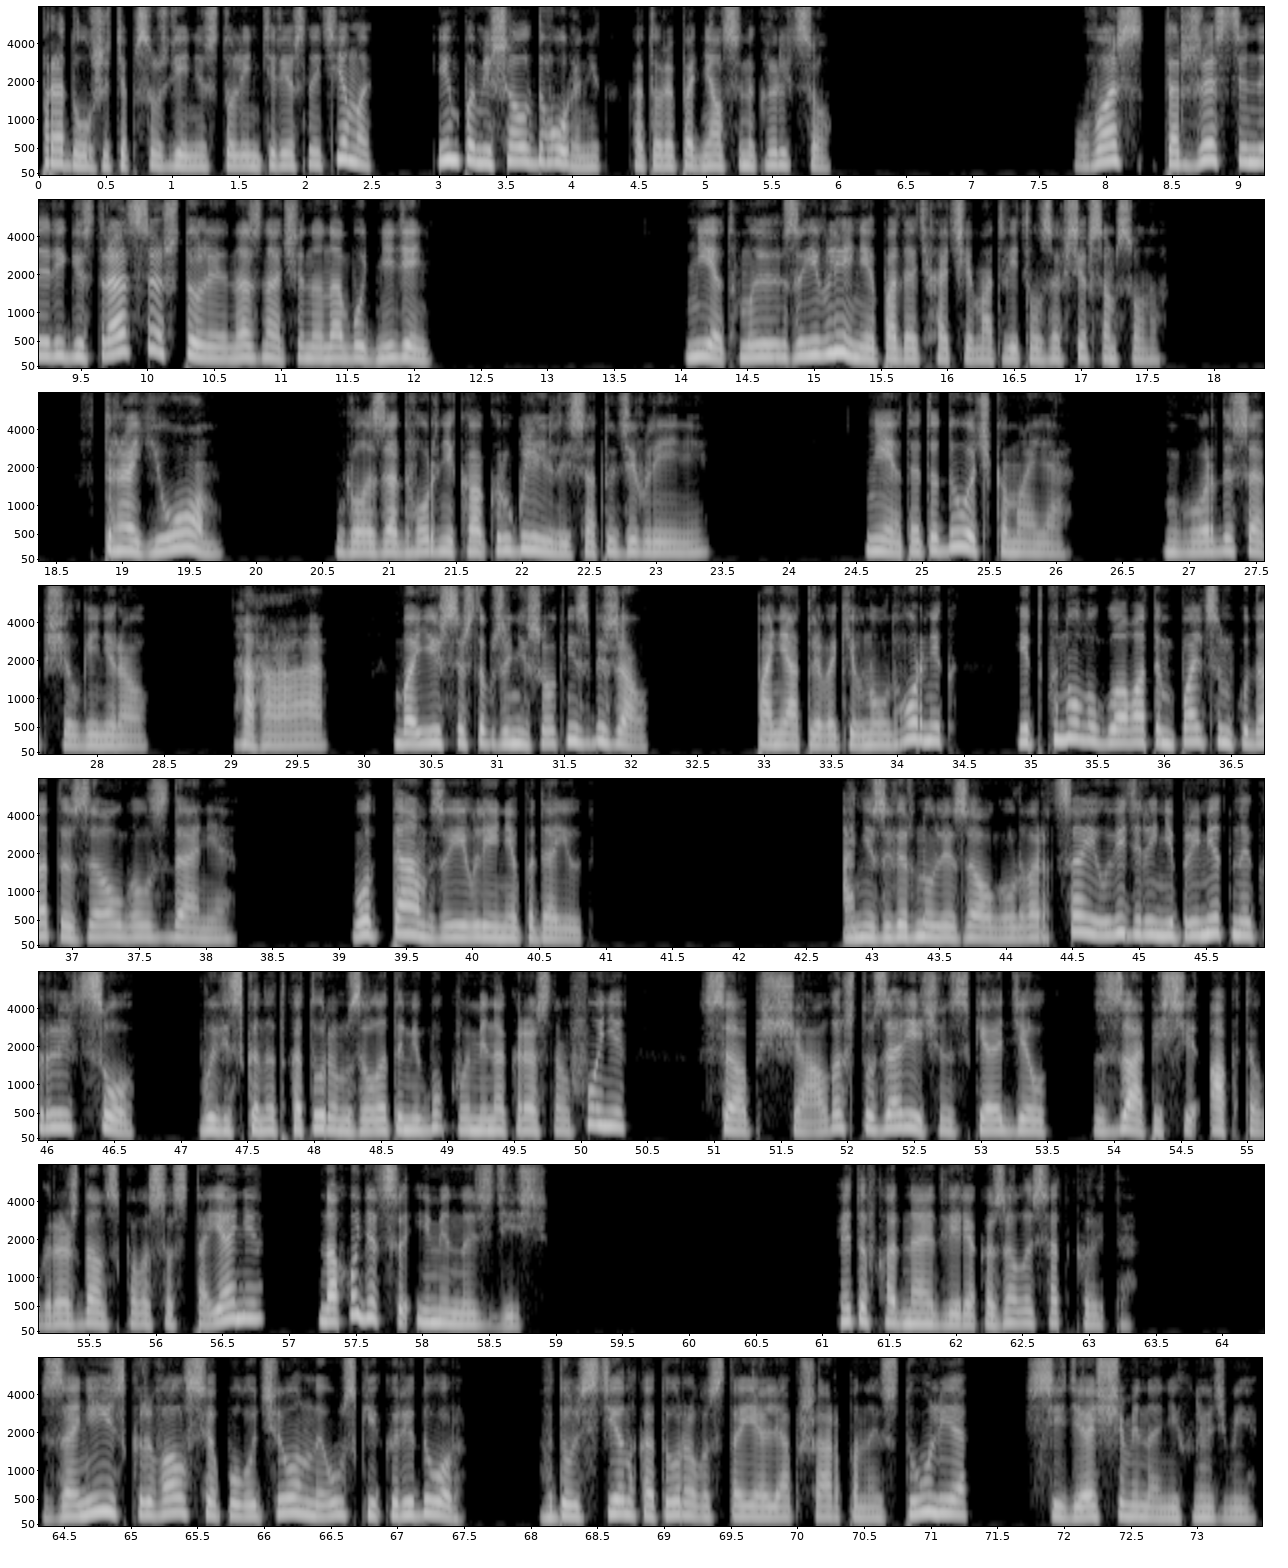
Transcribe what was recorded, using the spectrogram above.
Продолжить обсуждение столь интересной темы им помешал дворник, который поднялся на крыльцо. «У вас торжественная регистрация, что ли, назначена на будний день?» «Нет, мы заявление подать хотим», — ответил за всех Самсонов. «Втроем?» Глаза дворника округлились от удивления. «Нет, это дочка моя», — гордо сообщил генерал. «Ага, боишься, чтоб женишок не сбежал?» Понятливо кивнул дворник и ткнул угловатым пальцем куда-то за угол здания. «Вот там заявление подают. Они завернули за угол дворца и увидели неприметное крыльцо, вывеска над которым золотыми буквами на красном фоне сообщала, что Зареченский отдел записи актов гражданского состояния находится именно здесь. Эта входная дверь оказалась открыта. За ней скрывался полутемный узкий коридор, вдоль стен которого стояли обшарпанные стулья с сидящими на них людьми.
